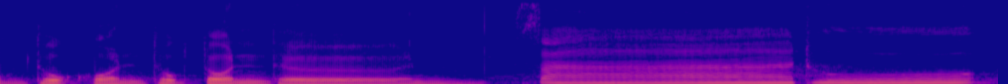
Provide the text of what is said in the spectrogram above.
มทุกคนทุกตนเทินสาธุ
